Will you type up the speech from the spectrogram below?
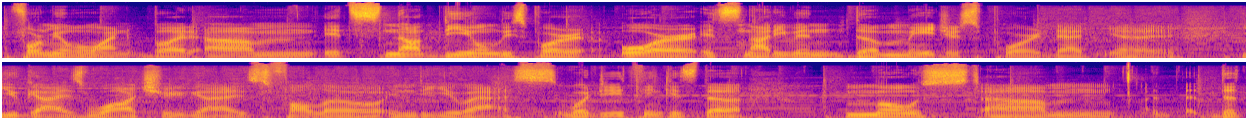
Formula One, but um, it's not the only sport, or it's not even the major sport that uh, you guys watch or you guys follow in the U.S. What do you think is the most um, the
